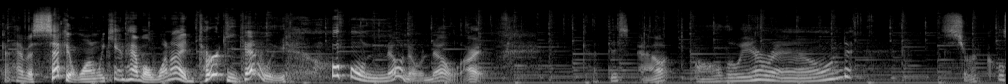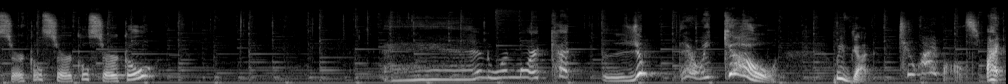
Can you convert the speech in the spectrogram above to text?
Gotta have a second one. We can't have a one-eyed turkey, can we? Oh, no, no, no. All right, cut this out all the way around. Circle, circle, circle, circle. And one more cut. Zoop. There we go. We've got two eyeballs. All right,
